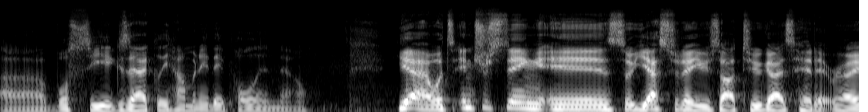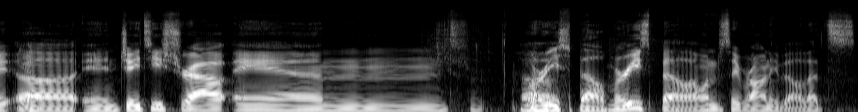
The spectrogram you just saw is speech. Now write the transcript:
Uh, we'll see exactly how many they pull in now. Yeah, what's interesting is so yesterday you saw two guys hit it, right? Uh, in JT Shrout and uh, Maurice Bell. Maurice Bell. I wanted to say Ronnie Bell. That's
